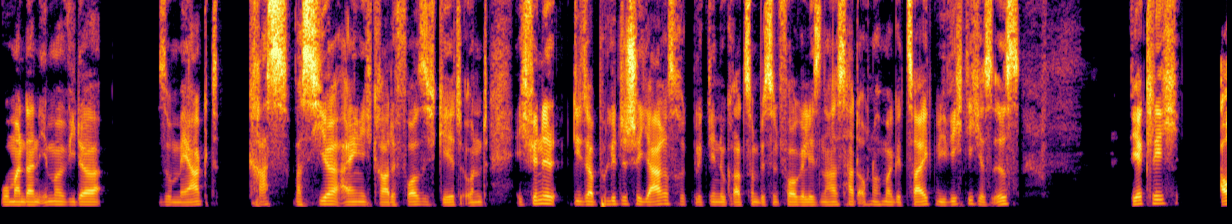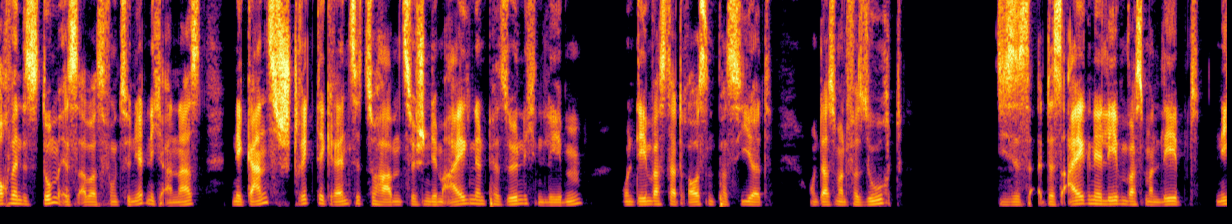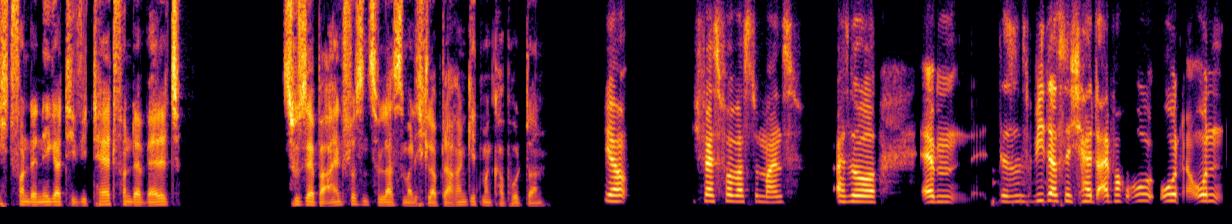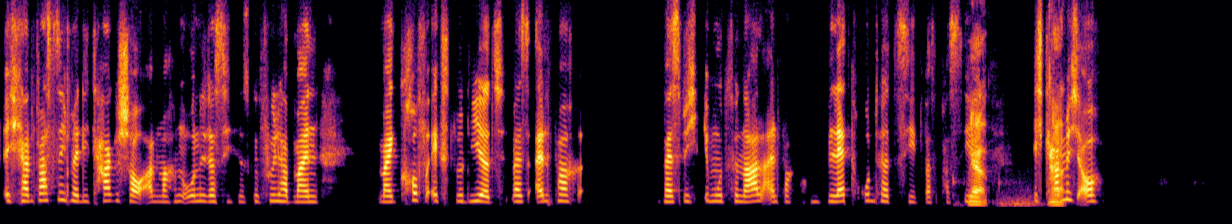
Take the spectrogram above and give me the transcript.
wo man dann immer wieder so merkt, krass, was hier eigentlich gerade vor sich geht. Und ich finde, dieser politische Jahresrückblick, den du gerade so ein bisschen vorgelesen hast, hat auch nochmal gezeigt, wie wichtig es ist, wirklich, auch wenn es dumm ist, aber es funktioniert nicht anders, eine ganz strikte Grenze zu haben zwischen dem eigenen persönlichen Leben und dem, was da draußen passiert und dass man versucht, dieses, das eigene Leben, was man lebt, nicht von der Negativität von der Welt zu sehr beeinflussen zu lassen, weil ich glaube, daran geht man kaputt dann. Ja, ich weiß voll, was du meinst. Also, ähm, das ist wie, dass ich halt einfach oh, ich kann fast nicht mehr die Tagesschau anmachen, ohne dass ich das Gefühl habe, mein, mein Kopf explodiert, weil es einfach, weil es mich emotional einfach komplett runterzieht, was passiert. Ja. Ich kann Ja. mich auch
